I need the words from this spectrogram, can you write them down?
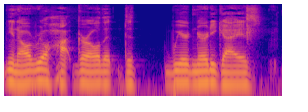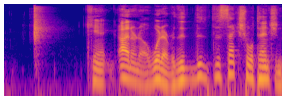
you know a real hot girl that the weird nerdy guy is can't I don't know whatever the, the the sexual tension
